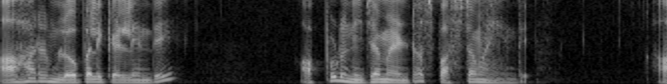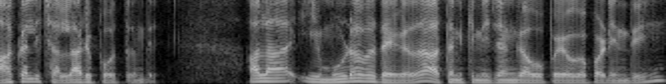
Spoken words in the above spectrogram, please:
ఆహారం లోపలికెళ్ళింది. అప్పుడు నిజమేంటో స్పష్టమైంది ఆకలి చల్లారిపోతుంది. అలా ఈ మూడవదే కదా అతనికి నిజంగా ఉపయోగపడింది.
